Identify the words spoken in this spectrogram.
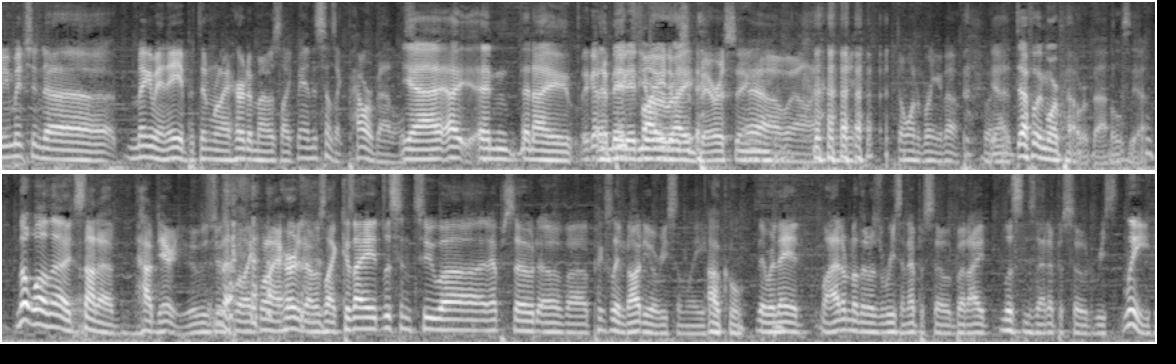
When you mentioned uh, Mega Man 8, but then when I heard him, I was like, man, this sounds like Power Battles. Yeah, I, and then I They got in a admitted big you fight. were It was right. embarrassing. Yeah, well, I, I don't want to bring it up. But. Yeah, definitely more power battles. Yeah. No, well, no, it's not a how dare you. It was just like when I heard it, I was like, because I had listened to uh, an episode of uh, Pixelated Audio recently. Oh, cool. They were they had. Well, I don't know that it was a recent episode, but I listened to that episode recently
